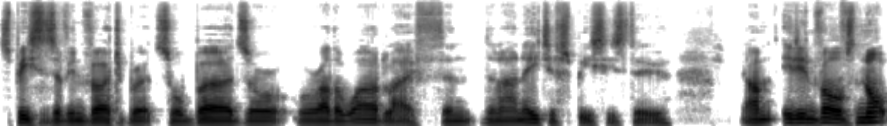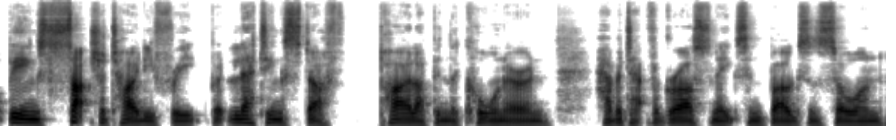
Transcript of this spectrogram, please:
species of invertebrates or birds or, or other wildlife than, than our native species do. Um, it involves not being such a tidy freak, but letting stuff pile up in the corner and habitat for grass snakes and bugs and so on.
